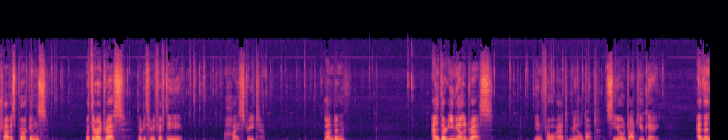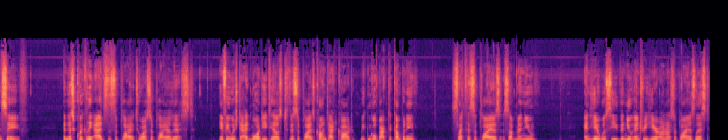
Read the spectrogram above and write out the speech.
Travis Perkins with their address 3350 High Street, London, and their email address info at mail.co.uk, and then save. And this quickly adds the supplier to our supplier list. If we wish to add more details to the supplier's contact card, we can go back to Company, select the supplier's submenu, and here we'll see the new entry here on our suppliers list,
